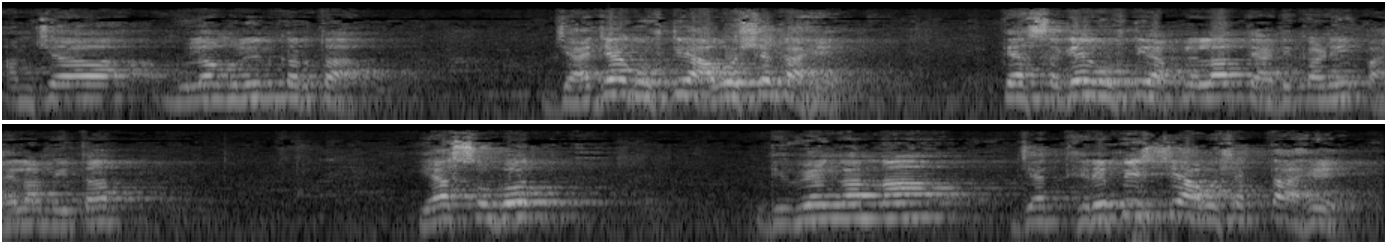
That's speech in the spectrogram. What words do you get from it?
आमच्या मुलामुलींकरता ज्या ज्या गोष्टी आवश्यक आहेत त्या सगळ्या गोष्टी आपल्याला त्या ठिकाणी पाहायला मिळतात. यासोबत दिव्यांगांना ज्या थेरपिस्टची आवश्यकता आहे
